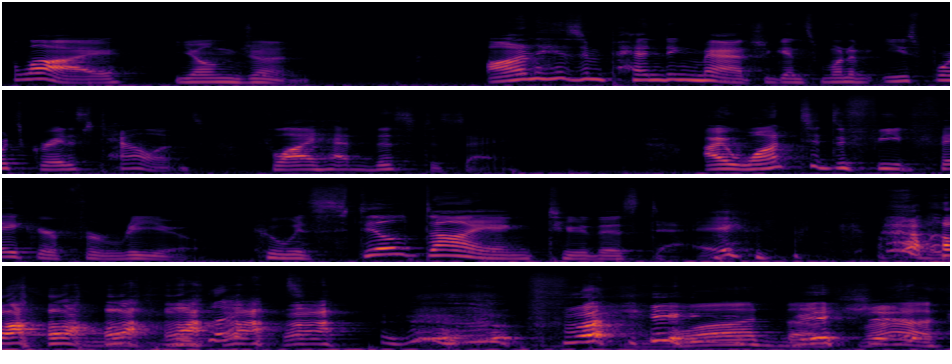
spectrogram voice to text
Fly Youngjun. On his impending match against one of esports' greatest talents, Fly had this to say I want to defeat Faker for Ryu, who is still dying to this day. What? Fucking What the vicious. fuck?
